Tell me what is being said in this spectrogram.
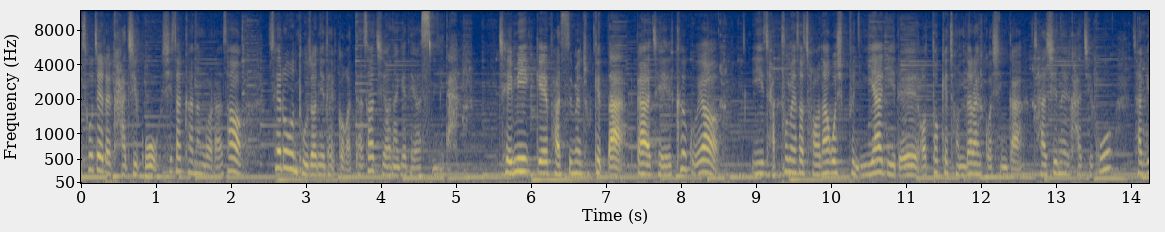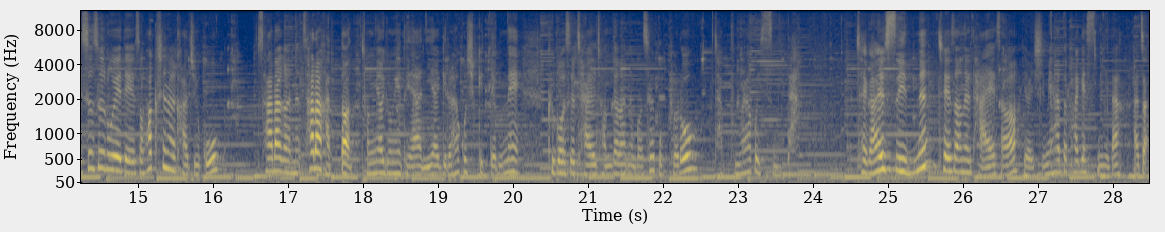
소재를 가지고 시작하는 거라서 새로운 도전이 될 것 같아서 지원하게 되었습니다. 재미있게 봤으면 좋겠다가 제일 크고요. 이 작품에서 전하고 싶은 이야기를 어떻게 전달할 것인가 자신을 가지고 자기 스스로에 대해서 확신을 가지고 살아가는 살아갔던 정약용에 대한 이야기를 하고 싶기 때문에 그것을 잘 전달하는 것을 목표로 작품을 하고 있습니다. 제가 할 수 있는 최선을 다해서 열심히 하도록 하겠습니다. 아자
